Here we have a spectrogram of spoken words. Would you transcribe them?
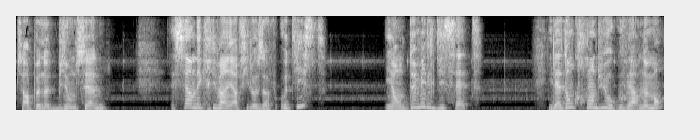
C'est un peu notre Beyoncé à nous. C'est un écrivain et un philosophe autiste, et en 2017, il a donc rendu au gouvernement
